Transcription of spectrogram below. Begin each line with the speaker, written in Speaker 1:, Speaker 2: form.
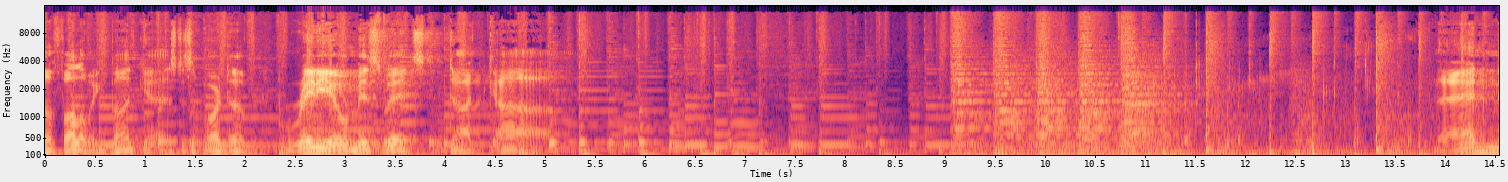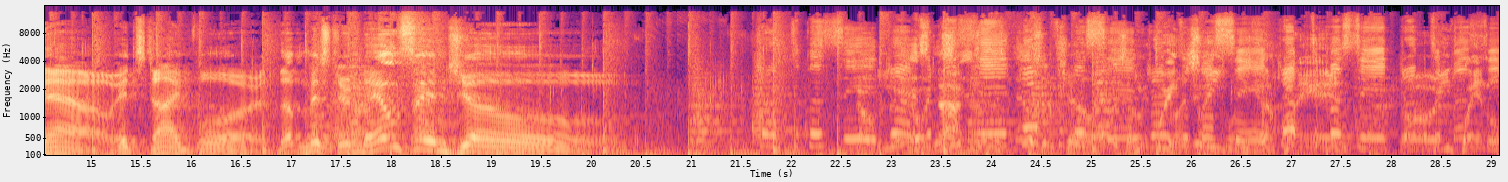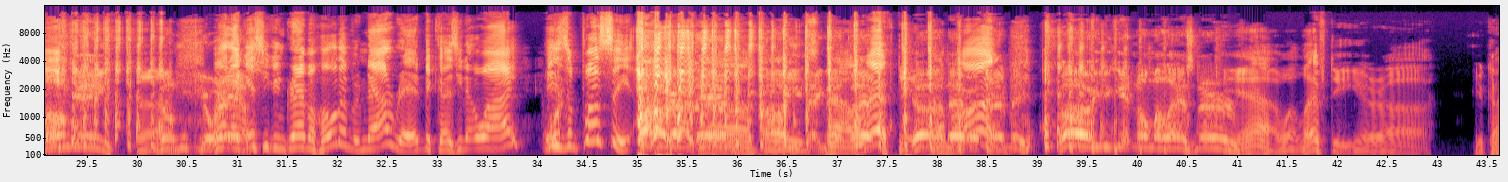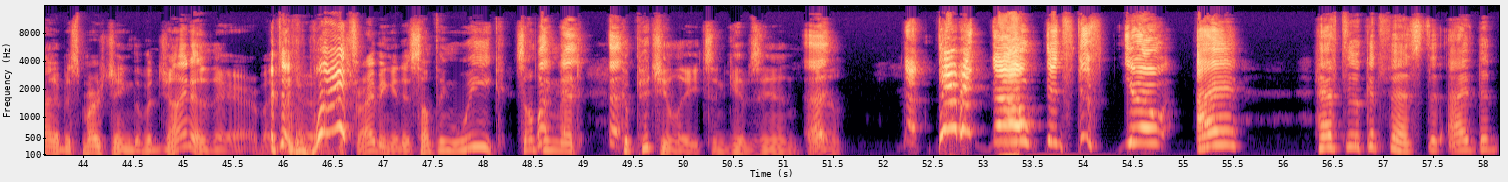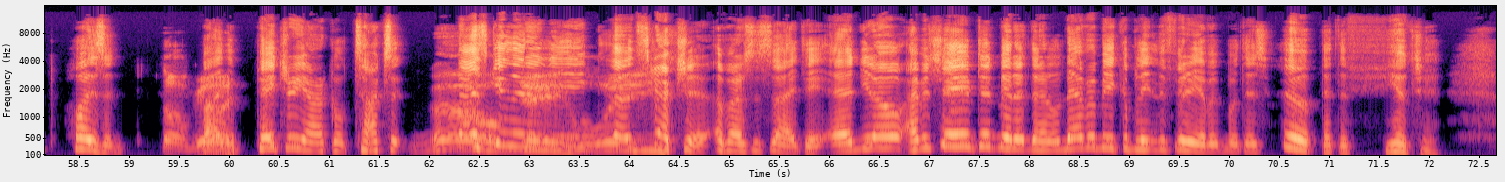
Speaker 1: The following podcast is a part of RadioMisfits.com. And now it's time for the Mr. Nailsin Show.
Speaker 2: Yes,
Speaker 1: this is Nailsin Show, episode 220.
Speaker 2: Oh, he's playing the long game. Your
Speaker 3: Well, I guess you can grab a hold of him now, Red, because you know why? He's a pussy.
Speaker 2: Oh, goddamn.
Speaker 1: Oh,
Speaker 2: Oh, you
Speaker 1: now lefty,
Speaker 2: God
Speaker 1: come
Speaker 2: it,
Speaker 1: on.
Speaker 2: Lefty. Oh, you're getting on my last nerve.
Speaker 1: Yeah, well, Lefty, you're uh, you're kind of besmirching the vagina there, by
Speaker 3: Uh,
Speaker 1: uh,
Speaker 3: what?
Speaker 1: describing it as something weak, something
Speaker 3: What?
Speaker 1: that capitulates and gives in.
Speaker 3: Uh,
Speaker 1: Yeah.
Speaker 3: Uh, Damn it! No! It's just, you know, I have to confess that I've been poisoned
Speaker 2: Oh,
Speaker 3: by the patriarchal, toxic
Speaker 2: Oh,
Speaker 3: masculinity
Speaker 2: geez
Speaker 3: uh, structure of our society. And, you know, I'm ashamed to admit it that I'll never be completely free of it, but there's hope that the future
